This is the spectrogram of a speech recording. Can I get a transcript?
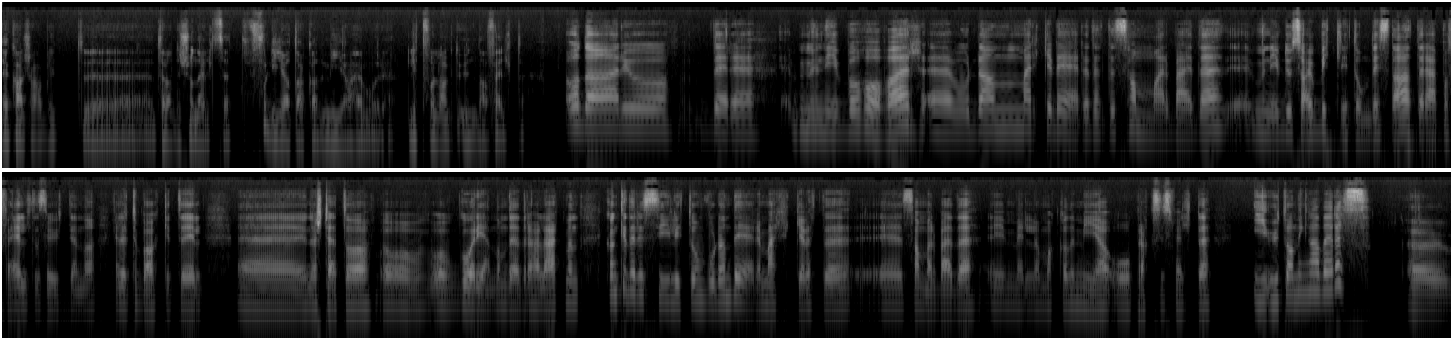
det kanskje har blitt eh, tradisjonelt sett, fordi at akademia har vært litt for langt unna feltet. Og da er jo dere, Munib og Håvard, eh, hvordan merker dere dette samarbeidet? Eh, Munib, du sa jo bitte litt om det i stad, at dere er på felt og skal ut igjen eller tilbake til eh, universitetet og, og, og, går igjennom det dere har lært. Men kan ikke dere si litt om hvordan dere merker dette eh, samarbeidet mellom akademia og praksisfeltet i utdanninga deres? Uh,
